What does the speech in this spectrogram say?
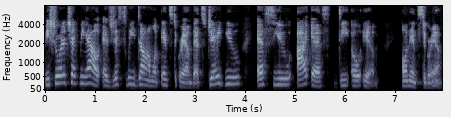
Be sure to check me out at Je suis Dom on Instagram. That's J U S U I S D O M on Instagram.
